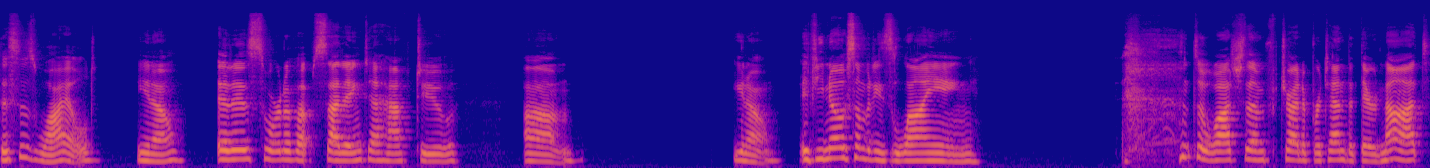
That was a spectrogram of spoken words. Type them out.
this is wild, you know. It is sort of upsetting to have to um you know, if you know somebody's lying to watch them try to pretend that they're not.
